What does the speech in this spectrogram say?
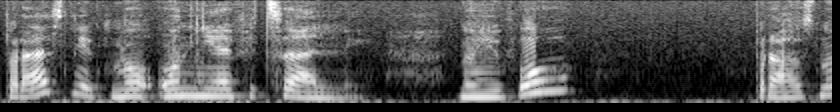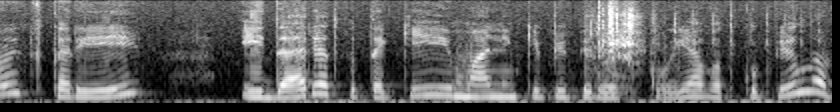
праздник, но он не официальный. но его празднуют в Корее и дарят вот такие маленькие пеперешку. Я вот купила,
